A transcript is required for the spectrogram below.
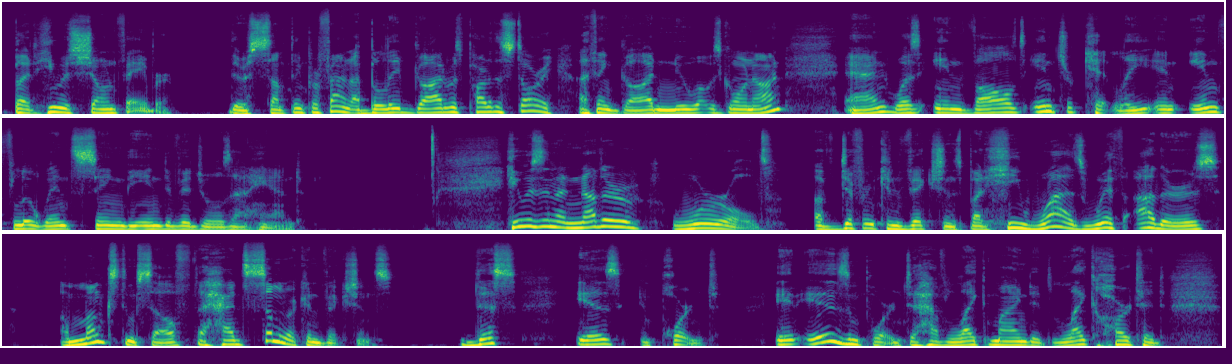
But he was shown favor. There was something profound. I believe God was part of the story. I think God knew what was going on and was involved intricately in influencing the individuals at hand. He was in another world of different convictions, but he was with others amongst himself that had similar convictions. This is important. It is important to have like minded, like hearted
